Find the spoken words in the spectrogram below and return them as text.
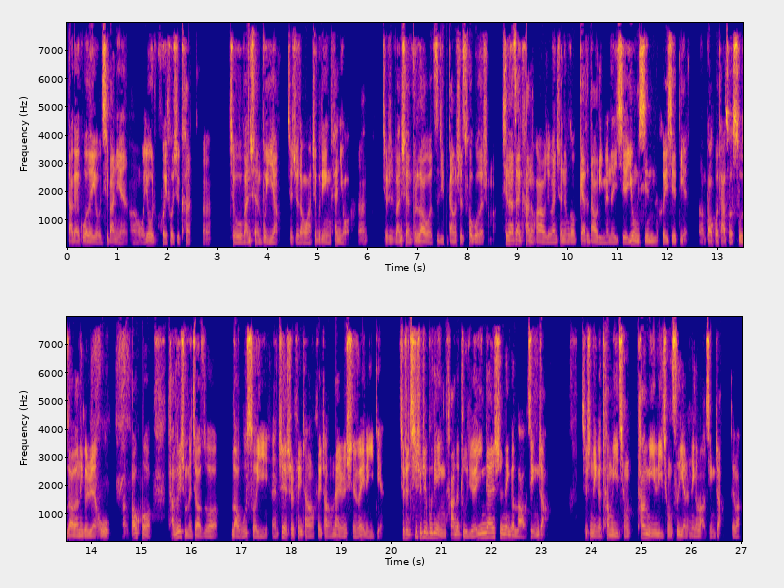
大概过了有七八年啊，我又回头去看，嗯，就完全不一样，就觉得哇这部电影太牛了，嗯，就是完全不知道我自己当时错过了什么。现在再看的话，我就完全能够 get 到里面的一些用心和一些点啊，包括他所塑造的那个人物啊，包括他为什么叫做老无所依，嗯，这也是非常非常耐人寻味的一点。就是其实这部电影它的主角应该是那个老警长，就是那个汤米琼汤米李琼斯演的那个老警长，对吧？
